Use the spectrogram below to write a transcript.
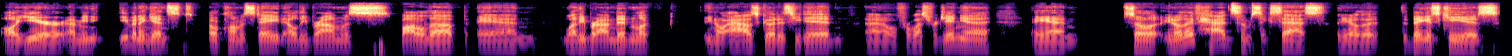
all year. I mean, even against Oklahoma State, LD Brown was bottled up, and Leddie Brown didn't look, you know, as good as he did, know, for West Virginia. And so, you know, they've had some success. You know, the, the biggest key is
